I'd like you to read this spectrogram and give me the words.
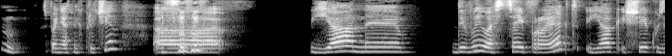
ну, з понятних причин, е- я не дивилась цей проект як іще якусь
